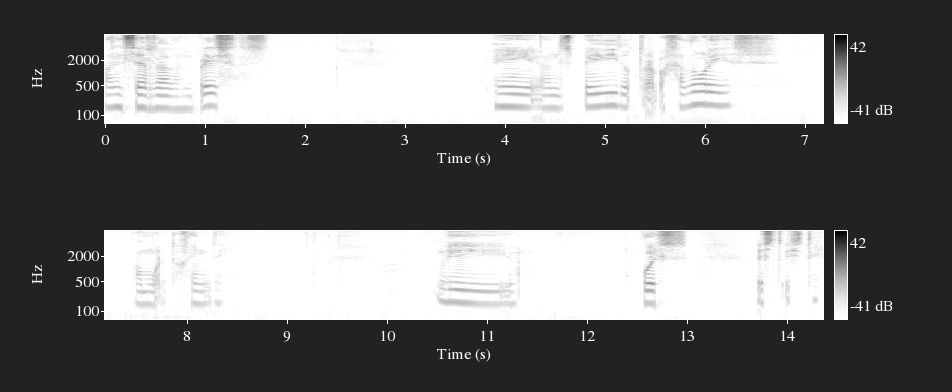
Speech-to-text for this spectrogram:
Han cerrado empresas. Eh, han despedido trabajadores. Ha muerto gente. Y pues es triste.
